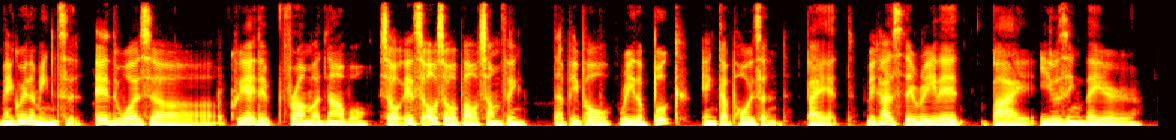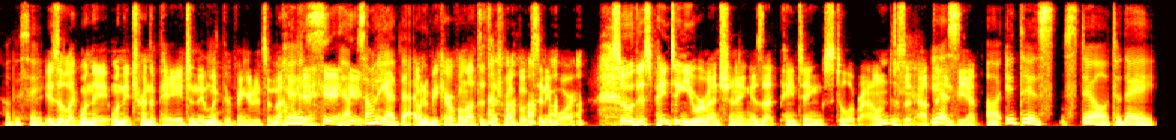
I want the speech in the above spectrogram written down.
玫瑰的名字. It was uh, created from a novel, so it's also about something that people read a book and got poisoned by it because they read it by using their how to say Is it like when they when they turn the page and they lick their fingertips in that? yes, Okay. yeah, something like that. I'm gonna be careful not to touch my books anymore. so this painting you were mentioning is that painting still around? Is it at the Yes, NPM? uh, it is still today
